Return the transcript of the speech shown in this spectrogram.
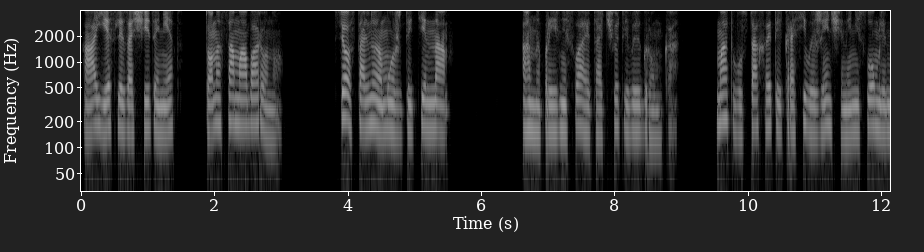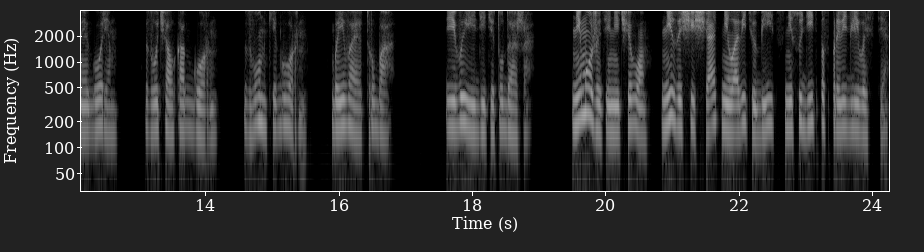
А если защиты нет, то на самооборону. Все остальное может идти на... Анна произнесла это отчетливо и громко. Мат в устах этой красивой женщины, не сломленной горем, звучал как горн, звонкий горн, боевая труба. И вы идите туда же. Не можете ничего, ни защищать, ни ловить убийц, ни судить по справедливости,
